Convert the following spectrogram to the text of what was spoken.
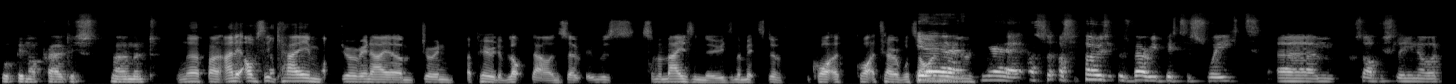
would be my proudest moment. No fun, and it obviously came during a um, during a period of lockdown, so it was some amazing news in the midst of quite a quite a terrible time. Yeah, yeah. I, su- I suppose it was very bittersweet um because um, obviously you know I'd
